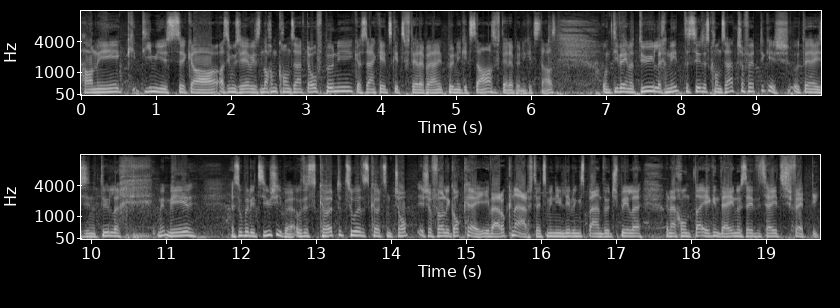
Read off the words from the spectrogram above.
habe ich die müssen gehen, also ich muss jeweils nach dem Konzert auf die Bühne gehen, sagen, jetzt gibt es auf dieser Bühne gibt's das, auf dieser Bühne es das. Und die wollen natürlich nicht, dass ihr das Konzert schon fertig ist. Und dann haben sie natürlich mit mir eine saubere Zielscheibe. Und das gehört dazu, das gehört zum Job, ist ja völlig okay. Ich wäre auch genervt, wenn jetzt meine Lieblingsband würde spielen und dann kommt da irgendeiner und sagt, jetzt, hey, jetzt ist fertig.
